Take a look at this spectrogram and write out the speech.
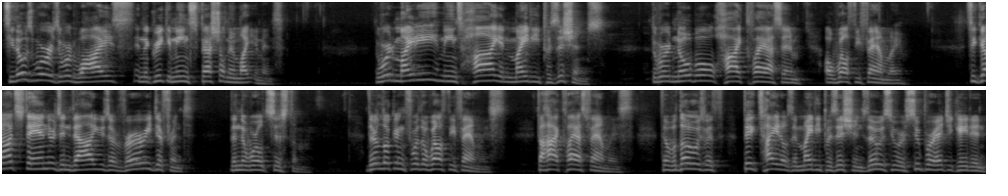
See, those words, the word wise in the Greek, it means special and enlightenment. The word mighty means high and mighty positions. The word noble, high class, and a wealthy family. See, God's standards and values are very different than the world system. They're looking for the wealthy families, the high class families, the, those with big titles and mighty positions, those who are super educated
